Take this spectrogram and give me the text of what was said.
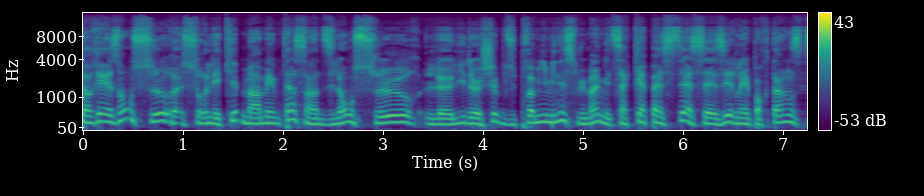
tu as raison sur, sur l'équipe, mais en même temps, ça en dit long sur le leadership du premier ministre lui-même et de sa capacité à saisir l'importance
